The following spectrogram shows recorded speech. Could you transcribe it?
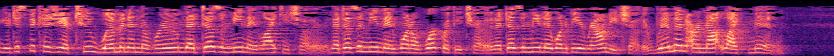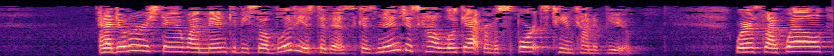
you know, just because you have two women in the room, that doesn't mean they like each other. That doesn't mean they want to work with each other. That doesn't mean they want to be around each other. Women are not like men. And I don't understand why men can be so oblivious to this, because men just kind of look at it from a sports team kind of view. Where it's like, well,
